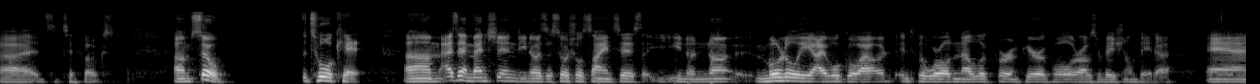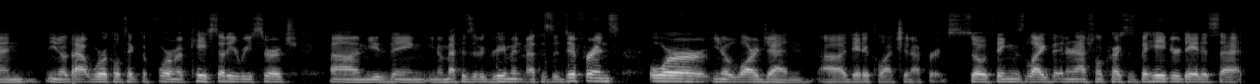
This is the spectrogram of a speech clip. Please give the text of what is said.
uh, to, to, folks. Um, so the toolkit. Um, as I mentioned, you know, as a social scientist, you know, not, modally, I will go out into the world and I'll look for empirical or observational data. And, you know, that work will take the form of case study research, um, using you know methods of agreement, methods of difference, or you know large N uh, data collection efforts. So things like the International Crisis Behavior Data Set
